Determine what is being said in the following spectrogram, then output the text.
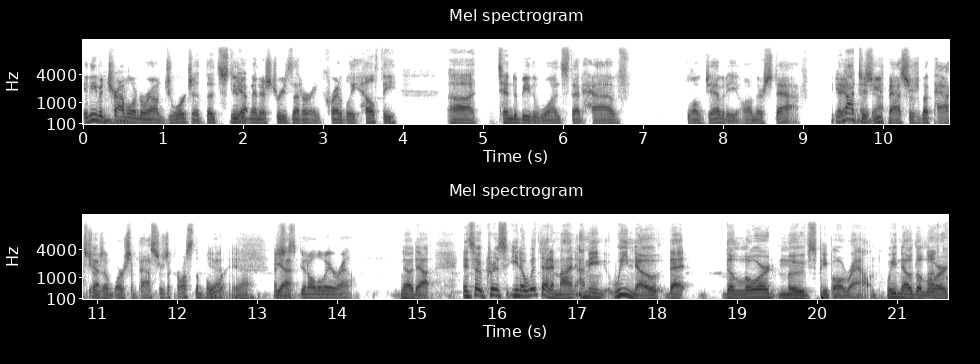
and even mm-hmm. traveling around georgia the student yep. ministries that are incredibly healthy uh, tend to be the ones that have longevity on their staff yeah, and not no just doubt. youth pastors but pastors yep. and worship pastors across the board yeah, yeah. it's yeah. just good all the way around no doubt and so chris you know with that in mind i mean we know that the Lord moves people around. We know the Lord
